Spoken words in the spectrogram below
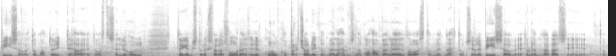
piisav, et oma töid teha, et vastasel juhul tegemist oleks väga suure kuluka operatsiooniga, me läheme sinna koha peale ja tuvastame, et nähtavus ei ole piisav ja tuleme tagasi, et noh,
